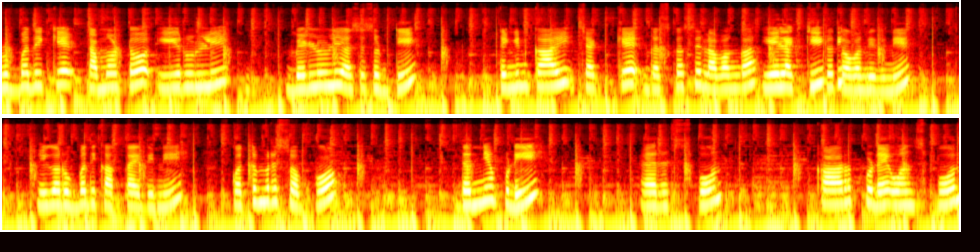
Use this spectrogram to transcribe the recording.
ರುಬ್ಬೋದಕ್ಕೆ ಟೊಮೊಟೊ, ಈರುಳ್ಳಿ, ಬೆಳ್ಳುಳ್ಳಿ, ಹಸಿ ಶುಂಠಿ, ತೆಂಗಿನಕಾಯಿ, ಚಕ್ಕೆ, ಗಸಗಸೆ, ಲವಂಗ, ಏಲಕ್ಕಿ ತೊಗೊಂಡಿದ್ದೀನಿ ಈಗ ರುಬ್ಬೋದಕ್ಕೆ ಹಾಕ್ತಾ ಇದ್ದೀನಿ. ಕೊತ್ತಂಬರಿ ಸೊಪ್ಪು, ಧನಿಯಾ ಪುಡಿ, ಎರಡು ಸ್ಪೂನ್, ಖಾರದ ಪುಡಿ, ಒಂದು ಸ್ಪೂನ್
